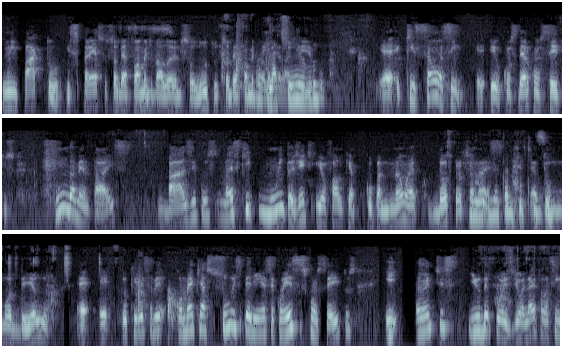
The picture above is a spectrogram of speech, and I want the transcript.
um impacto expresso sobre a forma de valor absoluto, sobre a forma de valor relativo, relativo é, que são, assim, eu considero conceitos fundamentais, básicos, mas que muita gente, e eu falo que a culpa não é dos profissionais, é do modelo. É, é, eu queria saber como é que é a sua experiência com esses conceitos e antes e o depois, de olhar e falar assim,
